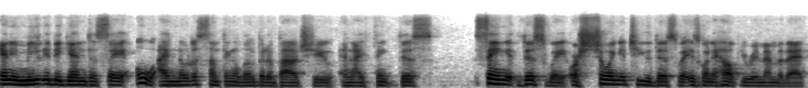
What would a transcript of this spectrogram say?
and immediately begin to say, Oh, I noticed something a little bit about you. And I think this saying it this way or showing it to you this way is going to help you remember that.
